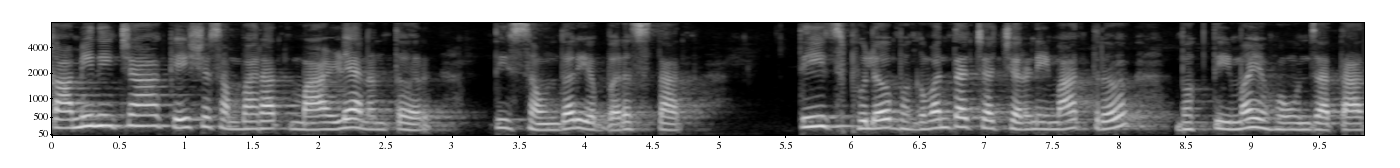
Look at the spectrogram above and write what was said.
कामिनीच्या केशसंभारात माळल्यानंतर ती सौंदर्य बरसतात. तीच फुलं भगवंताच्या चरणी मात्र भक्तिमय होऊन जातात.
